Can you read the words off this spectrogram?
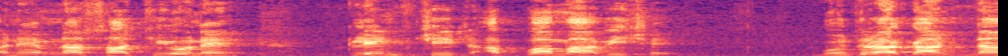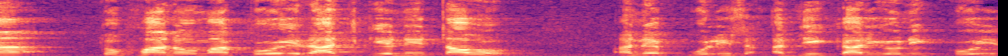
અને એમના સાથીઓને ક્લીન ચીટ આપવામાં આવી છે. ગોધરા ગાંડના તોફાનોમાં કોઈ રાજકીય નેતાઓ અને પોલીસ અધિકારીઓની કોઈ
